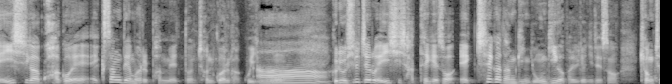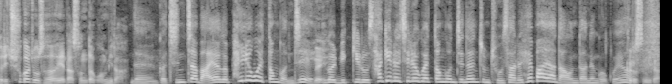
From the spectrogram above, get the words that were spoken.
A 씨가 과거에 액상 대마를 판매했던 전과를 갖고 있고 아, 그리고 실제로 A 씨 자택에서 액체가 담긴 용기가 발견이 돼서 경찰이 추가 조사에 나선다고 합니다. 네. 그러니까 진짜 마약을 팔려고 했던 건지 네. 이걸 미끼로 사기를 치려고 했던 건지는 좀 조사를 해봐야 나온다는 거고요. 그렇습니다.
